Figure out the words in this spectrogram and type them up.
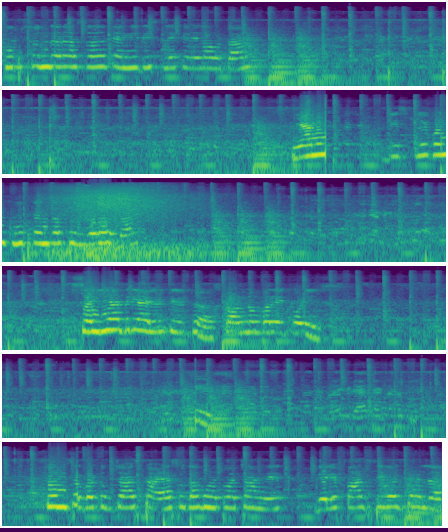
खूप सुंदर असं त्यांनी डिस्प्ले केलेला होता. यानंतर डिस्प्ले पण खूप त्यांचा सुंदर होता. सह्याद्री आयुर्तीर्थ स्टॉल नंबर एकोणीस. तुमचं तुमच्या आज सुद्धा महत्त्वाच्या आहेत. गेले पाच दिवस झालं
